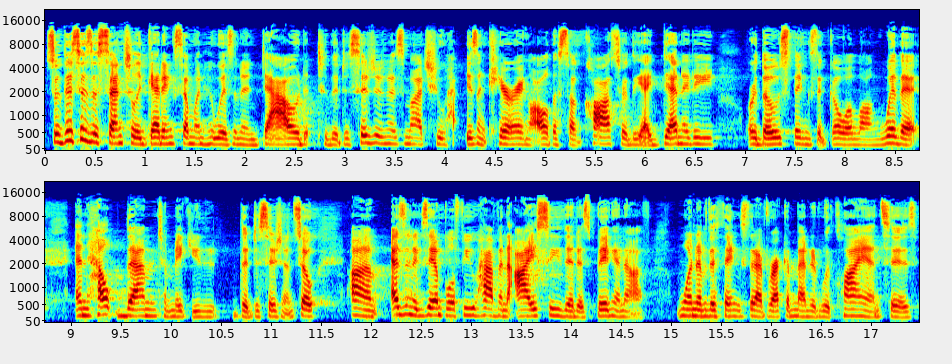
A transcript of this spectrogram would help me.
So, this is essentially getting someone who isn't endowed to the decision as much, who isn't carrying all the sunk costs or the identity or those things that go along with it, and help them to make you the decision. So, um, as an example, if you have an IC that is big enough, one of the things that I've recommended with clients is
